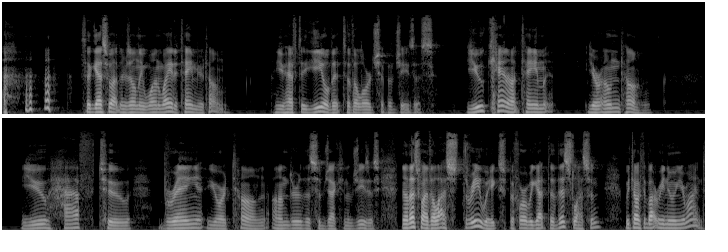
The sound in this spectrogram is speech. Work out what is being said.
so, guess what? There's only one way to tame your tongue. You have to yield it to the Lordship of Jesus. You cannot tame your own tongue you have to bring your tongue under the subjection of Jesus. Now, that's why the last three weeks, before we got to this lesson, we talked about renewing your mind.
